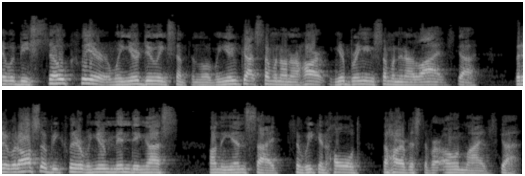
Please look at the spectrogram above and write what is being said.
it would be so clear when you're doing something, Lord, when you've got someone on our heart, when you're bringing someone in our lives, God. But it would also be clear when you're mending us on the inside so we can hold the harvest of our own lives, God.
